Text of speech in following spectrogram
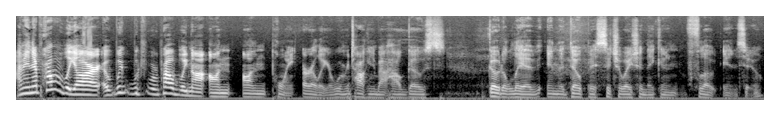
I mean, there probably are. uh, We, we were probably not on on point earlier when we were talking about how ghosts go to live in the dopest situation they can float into.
